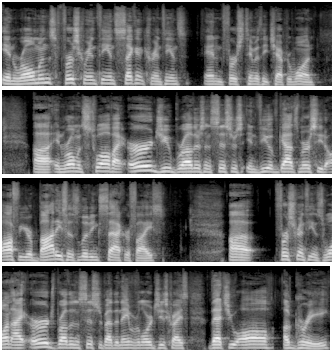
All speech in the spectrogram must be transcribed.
in Romans, 1 Corinthians, 2 Corinthians, and in 1 Timothy chapter 1. Uh, in Romans 12, I urge you, brothers and sisters, in view of God's mercy, to offer your bodies as living sacrifice. Uh, 1 Corinthians 1, I urge, brothers and sisters, by the name of the Lord Jesus Christ, that you all agree.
